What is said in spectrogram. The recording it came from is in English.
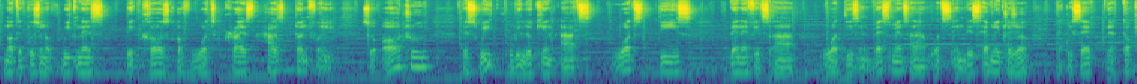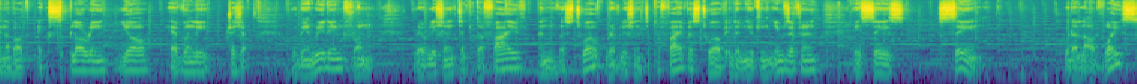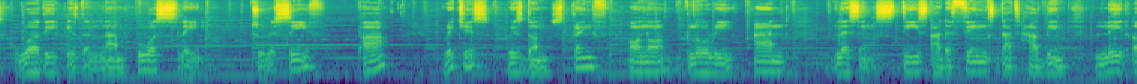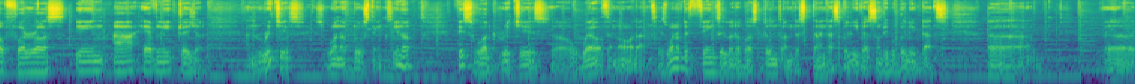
not a position of weakness, because of what Christ has done for you. So, all through this week, we'll be looking at what these benefits are, what these investments are, what's in this heavenly treasure. Like we said, we are talking about exploring your heavenly treasure. We've been reading from Revelation chapter 5 and verse 12. Revelation chapter 5, verse 12 in the New King James Version. It says, saying with a loud voice, Worthy is the Lamb who was slain to receive power, riches, wisdom, strength, honor, glory, and blessings. These are the things that have been laid up for us in our heavenly treasure. And riches is one of those things. You know, this word riches, uh, wealth, and all that is one of the things a lot of us don't understand as believers. Some people believe that uh, uh,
